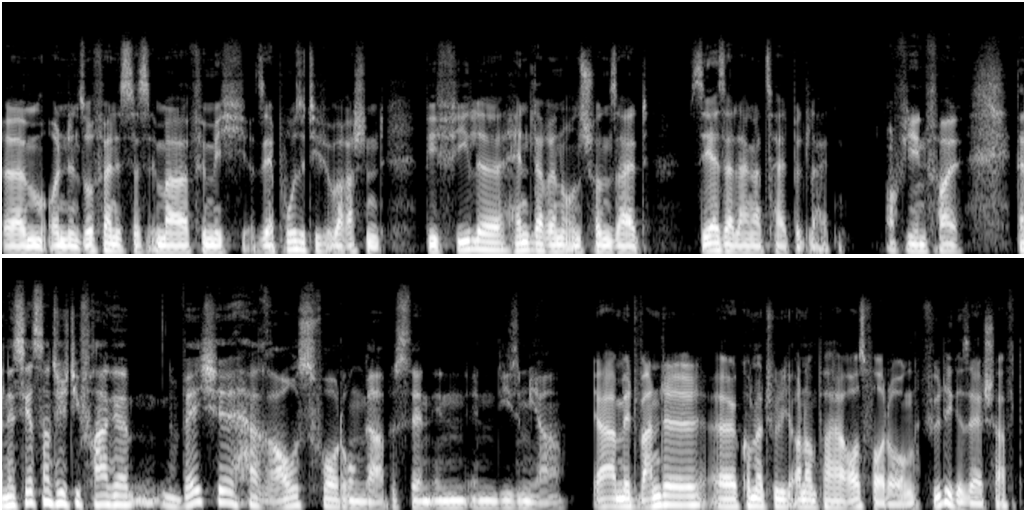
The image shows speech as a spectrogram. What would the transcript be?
Ähm, und insofern ist das immer für mich sehr positiv überraschend, wie viele Händlerinnen uns schon seit sehr, sehr langer Zeit begleiten. Auf jeden Fall. Dann ist jetzt natürlich die Frage, welche Herausforderungen gab es denn in, in diesem Jahr? Ja, mit Wandel äh, kommen natürlich auch noch ein paar Herausforderungen für die Gesellschaft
